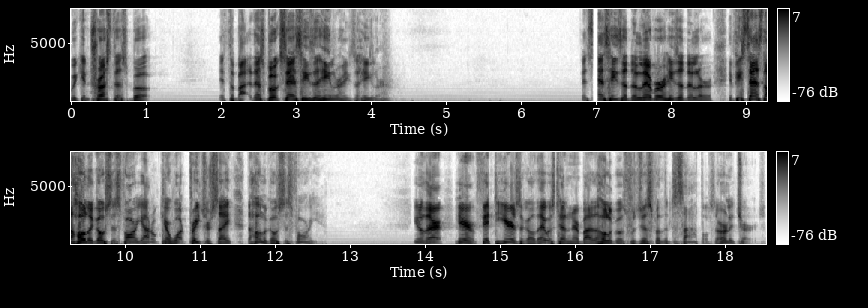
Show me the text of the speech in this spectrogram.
We can trust this book. If the, this book says he's a healer, he's a healer. It says he's a deliverer, he's a deliverer. If he says the Holy Ghost is for you, I don't care what preachers say, the Holy Ghost is for you. You know, there here 50 years ago, they was telling everybody the Holy Ghost was just for the disciples, the early church.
